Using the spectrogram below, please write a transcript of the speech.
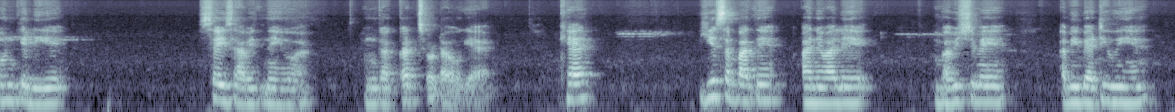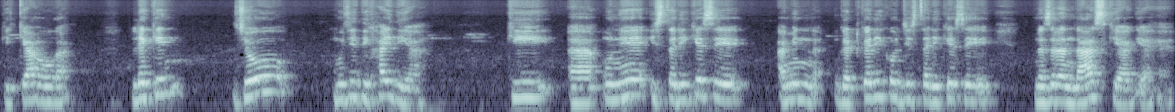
उनके लिए सही साबित नहीं हुआ। उनका कद छोटा हो गया है। खैर, ये सब बातें आने वाले भविष्य में अभी बैठी हुई हैं कि क्या होगा। लेकिन जो मुझे दिखाई दिया कि उन्हें इस तरीके से आई मीन गडकरी को जिस तरीके से नज़रअंदाज किया गया है।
